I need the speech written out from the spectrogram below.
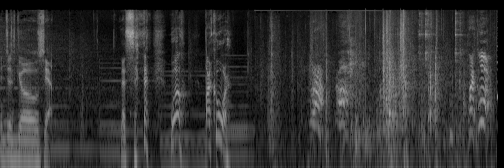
It just goes, yeah. Let's... Whoa! Parkour! Ah! Ah! Parkour!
